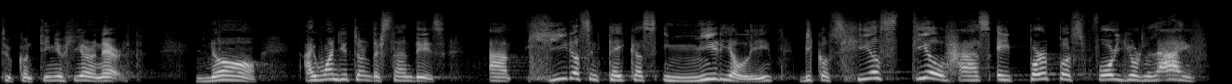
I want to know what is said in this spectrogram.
to continue here on earth. No, I want you to understand this. Um, he doesn't take us immediately because He still has a purpose for your life.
